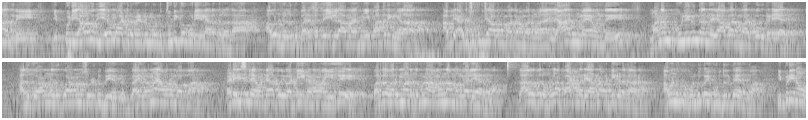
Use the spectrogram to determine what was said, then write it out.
மாதிரி எப்படியாவது ஏமாற்ற வேண்டும் என்று துடிக்கக்கூடிய நேரத்தில் தான் அவர்களுக்கு பறக்கத்தை இல்லாமல் நீ பார்த்துருக்கீங்களா? அப்படி அடிச்சு பிடிச்சி வியாபாரம் பார்க்குறான் பாருங்களேன். யாருமே வந்து மனம் குளிர்ந்து அந்த வியாபாரம் பார்ப்பது கிடையாது. அதுக்கு வாங்கணும் இதுக்கு வாங்கணும்னு சொல்லிட்டு பயங்கரமாக வியாபாரம் பார்ப்பான். கடைசியில் அவன்கிட்ட போய் வட்டி கடன் வாங்கிட்டு வர்ற வருமானத்தை அவன் தான் பங்காளியாக இருப்பான். லாபத்தில் ஃபுல்லாக பார்ட்னர் யாருன்னா வட்டி கடைக்காரன். அவனுக்கு கொண்டு போய் கொடுத்துக்கிட்டே இருப்பான். இப்படி நம்ம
